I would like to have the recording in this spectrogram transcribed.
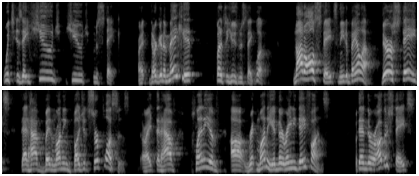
which is a huge, huge mistake, right? They're going to make it, but it's a huge mistake. Look, not all states need a bailout. There are states that have been running budget surpluses, all right, that have plenty of uh, money in their rainy day funds. But then there are other states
